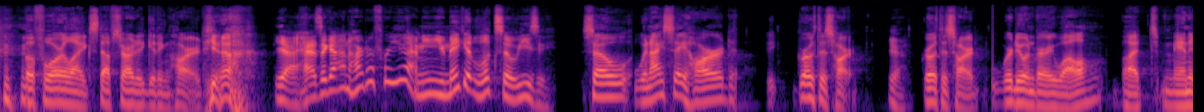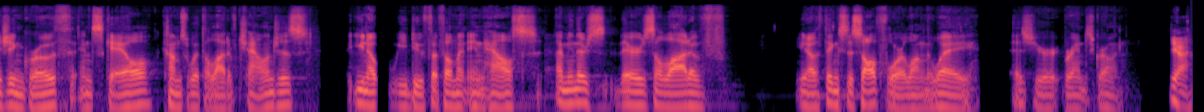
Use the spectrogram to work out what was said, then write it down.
before like stuff started getting hard. You know. yeah, has it gotten harder for you? I mean, you make it look so easy. So when I say hard, growth is hard. Yeah. growth is hard. We're doing very well, but managing growth and scale comes with a lot of challenges. You know, we do fulfillment in house. I mean, there's there's a lot of you know things to solve for along the way as your brand is growing, Yeah,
